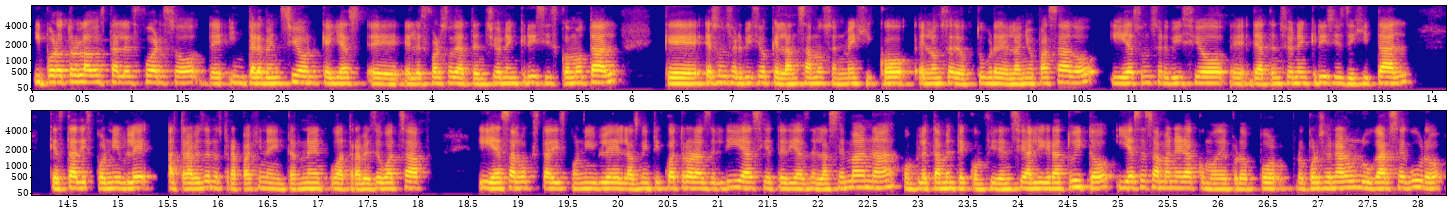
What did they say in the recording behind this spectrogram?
Y por otro lado está el esfuerzo de intervención, que ya es eh, el esfuerzo de atención en crisis como tal, que es un servicio que lanzamos en México el 11 de octubre del año pasado y es un servicio eh, de atención en crisis digital que está disponible a través de nuestra página de internet o a través de WhatsApp y es algo que está disponible las 24 horas del día, 7 días de la semana, completamente confidencial y gratuito y es esa manera como de proporcionar un lugar seguro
